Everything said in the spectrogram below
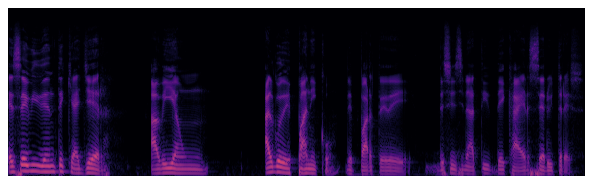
Es evidente que ayer había un, algo de pánico de parte de, Cincinnati de caer 0 y 3.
